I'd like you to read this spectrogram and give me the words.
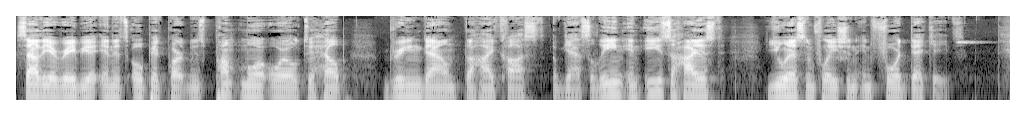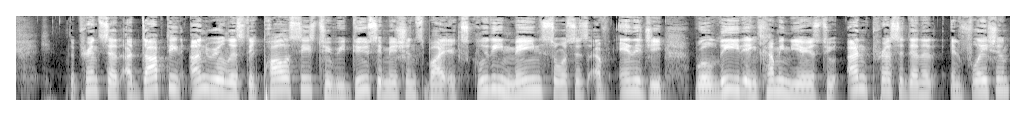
Saudi Arabia and its OPEC partners pump more oil to help bringing down the high cost of gasoline and ease the highest U.S. inflation in four decades. The prince said adopting unrealistic policies to reduce emissions by excluding main sources of energy will lead in coming years to unprecedented inflation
